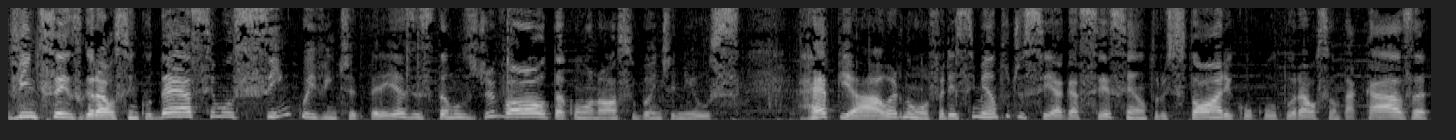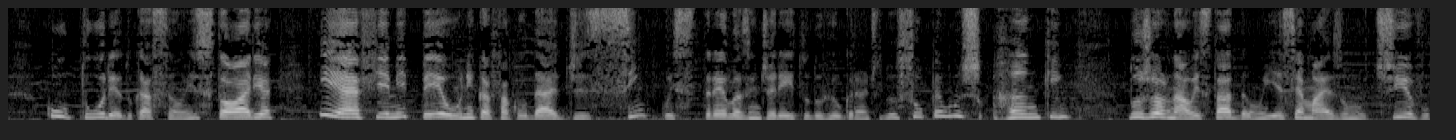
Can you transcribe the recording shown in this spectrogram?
Vinte e seis graus cinco décimos, cinco e vinte e três. Estamos de volta com o nosso Band News Happy Hour no oferecimento de CHC Centro Histórico Cultural Santa Casa, Cultura, Educação e História e FMP, única faculdade de cinco estrelas em Direito do Rio Grande do Sul, pelos ranking do jornal Estadão. E esse é mais um motivo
